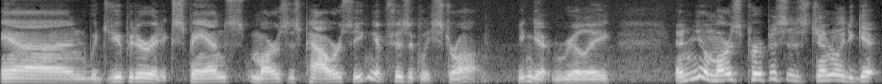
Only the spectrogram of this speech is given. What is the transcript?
And with Jupiter, it expands Mars's power, so you can get physically strong. You can get really. And, you know, Mars' purpose is generally to get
